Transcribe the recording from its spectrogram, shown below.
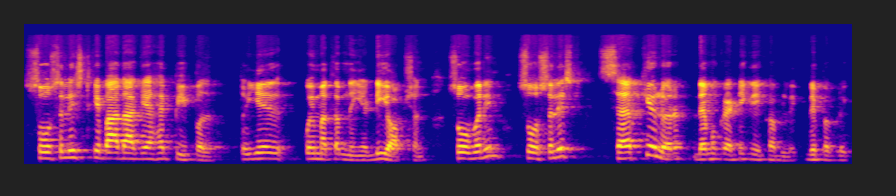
सोशलिस्ट के बाद आ गया है पीपल तो ये कोई मतलब नहीं है D option sovereign socialist secular democratic republic republic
